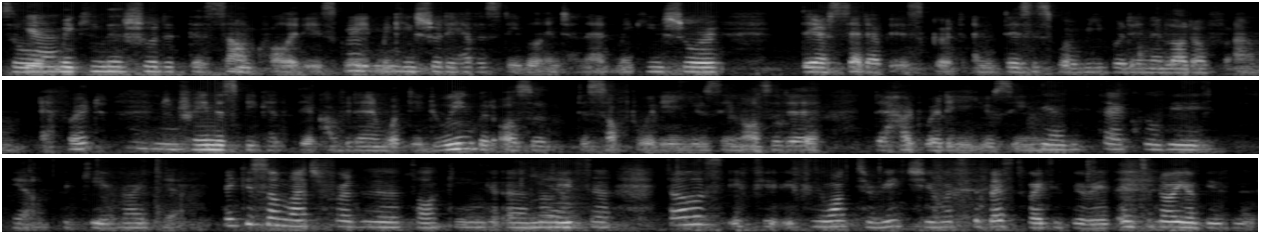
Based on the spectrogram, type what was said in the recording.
So Yeah. making sure that the sound quality is great, Mhm. making sure they have a stable internet, making sure their setup is good. And this is where we put in a lot of um, effort to Mhm. train the speaker that they're confident in what they're doing, but also the software they're using, also the, the hardware they're using. Yeah, the tech will be Yeah. the key, right? Yeah. Thank you so much for the talking, uh, Melissa. Tell us if you if you want to reach you, what's the best way to do it and to know your business.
